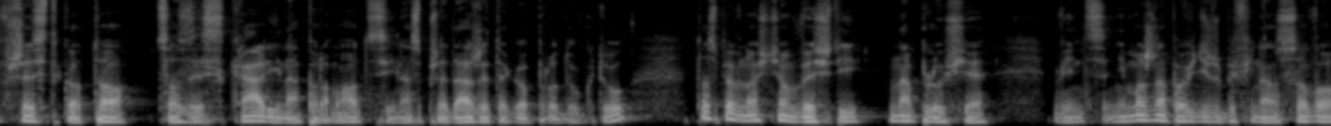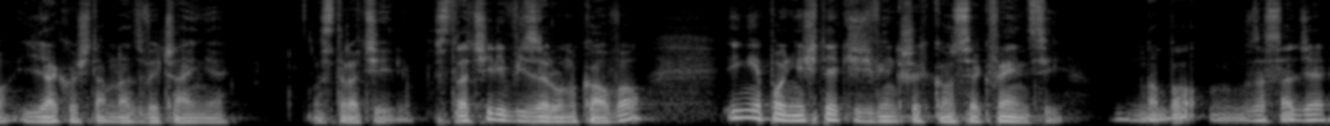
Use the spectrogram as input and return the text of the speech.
wszystko to, co zyskali na promocji, na sprzedaży tego produktu, to z pewnością wyszli na plusie, więc nie można powiedzieć, żeby finansowo jakoś tam nadzwyczajnie stracili. Stracili wizerunkowo i nie ponieśli jakichś większych konsekwencji. No bo w zasadzie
